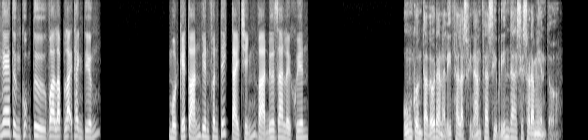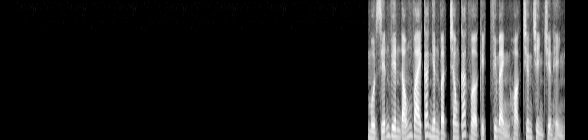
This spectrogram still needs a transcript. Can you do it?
Nghe từng cụm từ và lặp lại thành tiếng. Một kế toán viên phân tích tài chính và đưa ra lời khuyên. Un contador analiza las finanzas y brinda asesoramiento. Một diễn viên đóng vai các nhân vật trong các vở kịch, phim ảnh hoặc chương trình truyền hình.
